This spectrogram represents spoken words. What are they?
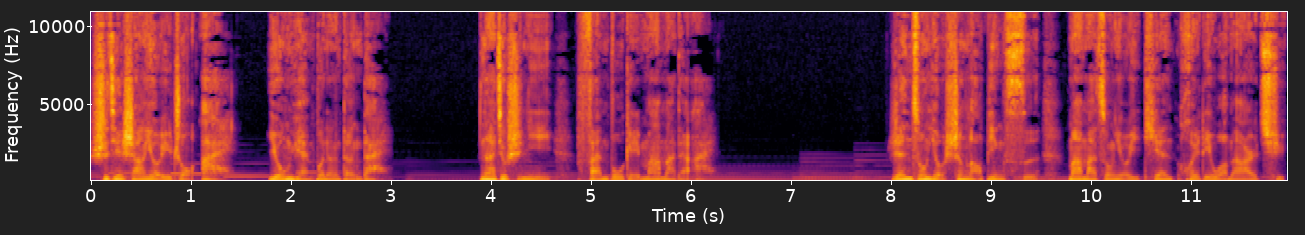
世界上有一种爱，永远不能等待，那就是你反哺给妈妈的爱。人总有生老病死，妈妈总有一天会离我们而去。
